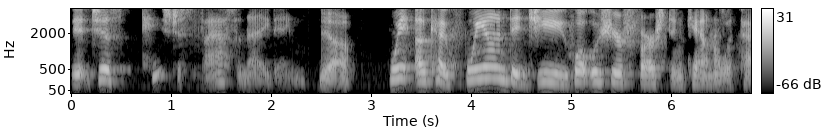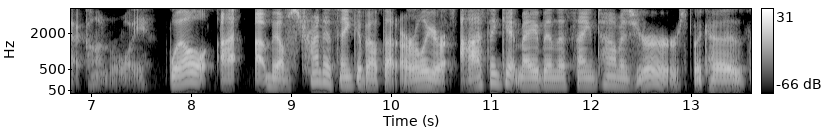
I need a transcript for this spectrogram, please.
it just he's just fascinating. yeah. When okay, when did you? What was your first encounter with Pat Conroy? Well, I, I mean, I was trying to think about that earlier. I think it may have been the same time as yours because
